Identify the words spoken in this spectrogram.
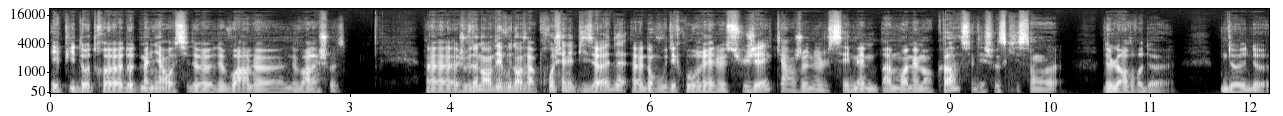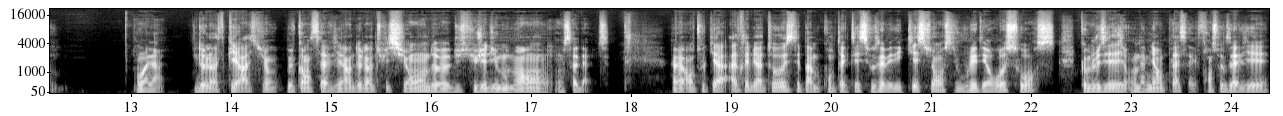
et puis d'autres manières aussi de voir le, de voir la chose. Euh, je vous donne rendez-vous dans un prochain épisode euh, dont vous découvrirez le sujet, car je ne le sais même pas moi-même encore. C'est des choses qui sont euh, de l'ordre de, voilà, de l'inspiration, de quand ça vient, de l'intuition, du sujet du moment. On, s'adapte. En tout cas, à très bientôt. N'hésitez pas à me contacter si vous avez des questions, si vous voulez des ressources. Comme je vous disais, on a mis en place avec François-Xavier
